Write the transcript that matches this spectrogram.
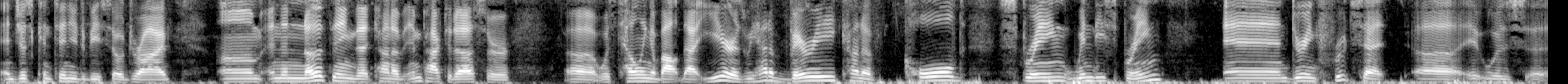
and just continued to be so dry. Um, and then another thing that kind of impacted us or uh, was telling about that year is we had a very kind of cold spring, windy spring. And during fruit set, uh, it was uh,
